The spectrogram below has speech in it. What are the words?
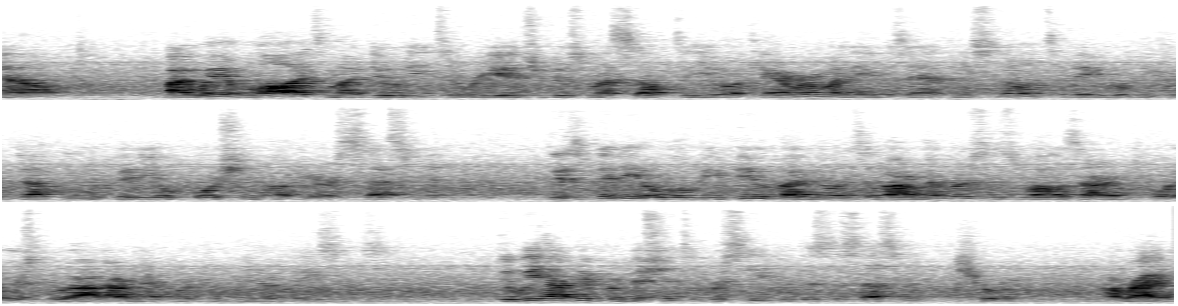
Now, by way of law, it's my duty to reintroduce myself to you on camera. My name is Anthony Snow, and today we'll be conducting the video portion of your assessment. This video will be viewed by millions of our members as well as our employers throughout our network of interfaces. Do we have your permission to proceed with this assessment? Sure. All right.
